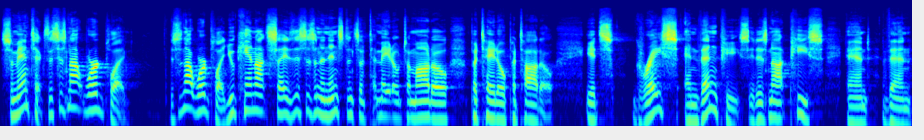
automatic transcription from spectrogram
Semantics. This is not wordplay. This is not wordplay. You cannot say this isn't an instance of tomato, tomato, potato, potato. It's grace and then peace. It is not peace and then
